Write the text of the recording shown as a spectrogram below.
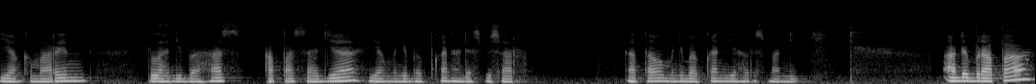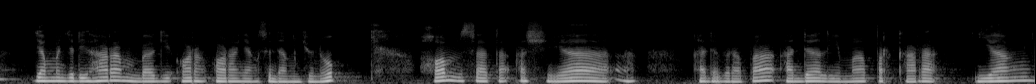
Yang kemarin telah dibahas apa saja yang menyebabkan hadas besar atau menyebabkan dia harus mandi. Ada berapa yang menjadi haram bagi orang-orang yang sedang junub? Khamsata asya. Ada berapa? Ada lima perkara yang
